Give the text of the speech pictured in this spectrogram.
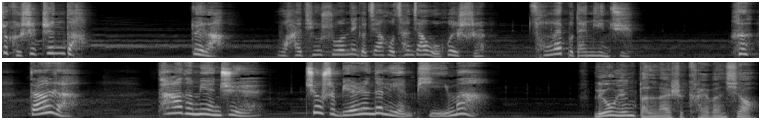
这可是真的。对了，我还听说那个家伙参加舞会时从来不戴面具。哼，当然，他的面具就是别人的脸皮嘛。刘云本来是开玩笑，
